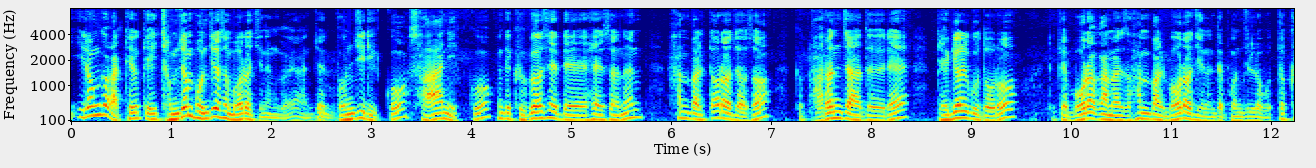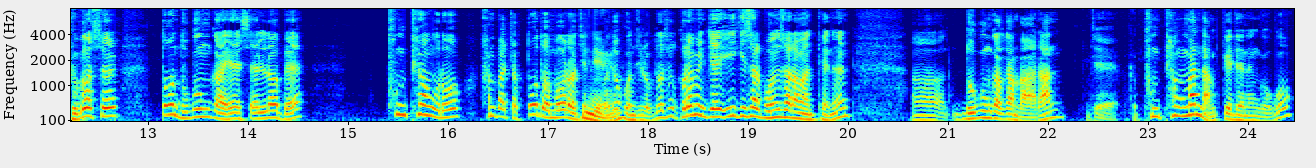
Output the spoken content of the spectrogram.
이런 것 같아요. 그러니까 점점 본질에서 멀어지는 거예요. 이제 음. 본질 있고 사안 있고, 근데 그것에 대해서는 한 발 떨어져서 그 발언자들의 대결 구도로 이렇게 몰아가면서 한 발 멀어지는데 본질로부터 그것을 또 누군가의 셀럽의 품평으로 한 발짝 또 더 멀어지는 네. 거죠 본질로부터. 그래서 그러면 이제 이 기사를 본 사람한테는 어 누군가가 말한 이제 그 품평만 남게 되는 거고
